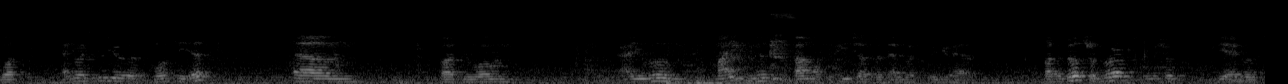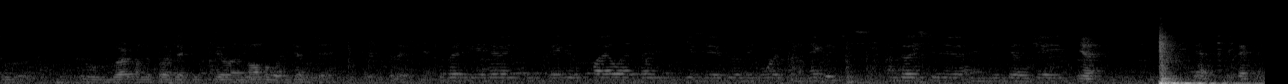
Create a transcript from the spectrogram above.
what Android Studio mostly is. Um, but you won't. Uh, you will might miss some of the features that Android Studio has. But the build should work. We should be able to work on the project with your normal IntelliJ installation. Yeah. So basically having a Gradle file and then gives you the ability to work on Eclipse, Android Studio and IntelliJ. Yeah. Yeah, exactly.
